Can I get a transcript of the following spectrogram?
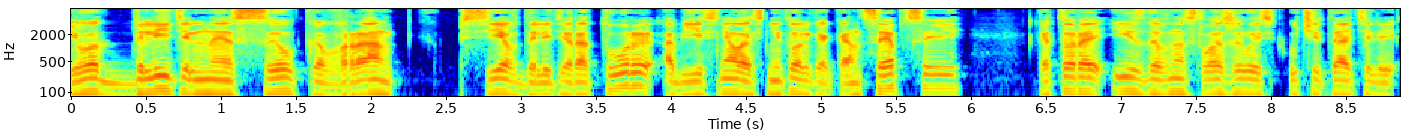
его длительная ссылка в ранг псевдолитературы объяснялась не только концепцией, которая издавна сложилась у читателей,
